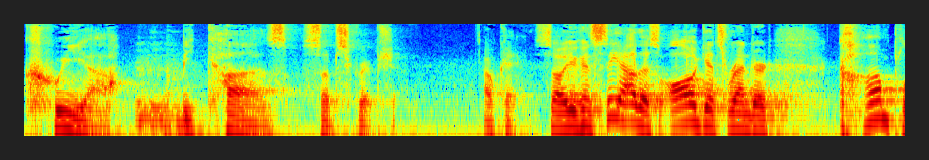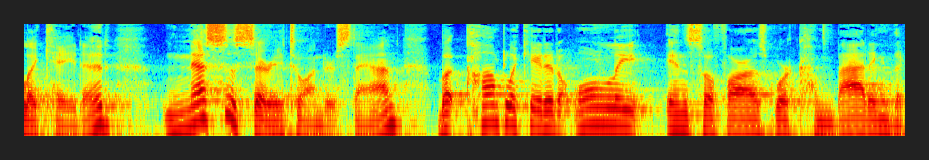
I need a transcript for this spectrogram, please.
quia because subscription. Okay, so you can see how this all gets rendered complicated, necessary to understand, but complicated only insofar as we're combating the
